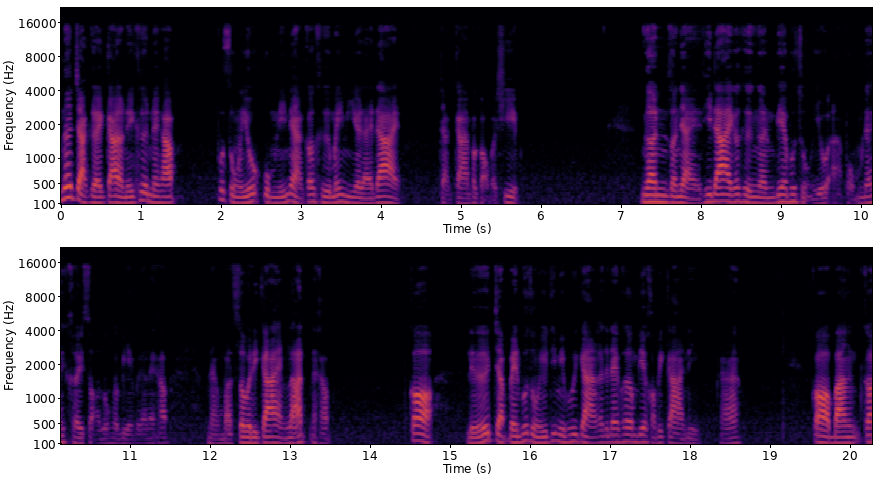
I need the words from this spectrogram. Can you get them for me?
เนื่องจากเกิดการเหล่านี้ขึ้นนะครับ ผู้สูงอายุกลุ่มนี้เนี่ยก็คือไม่มีรายได้จากการประกอบอาชีพ เงินส่วนใหญ่ที่ได้ก็คือเงินเบี้ยผู้สูงอายุอะผมได้เคยสอนลงทะเบียนไปแล้วนะครับหนังบัตรสวัสดิการแห่งรัฐนะครับ ก็หรือจะเป็นผู้สูงอายุที่มีผู้พิการก็จะได้เพิ่มเบี้ยของพิการอีกนะก็บางก็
